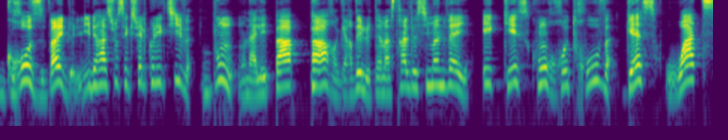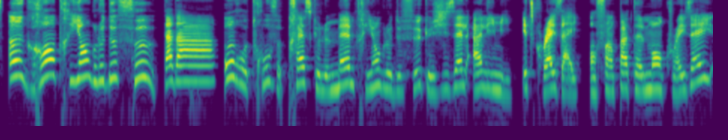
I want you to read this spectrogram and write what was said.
Grosse vibe de libération sexuelle collective. Bon, on n'allait pas pas regarder le thème astral de Simone Veil. Et qu'est-ce qu'on retrouve? Guess what? Un grand triangle de feu Tada On retrouve presque le même triangle de feu que Gisèle Halimi. It's crazy Enfin, pas tellement crazy,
